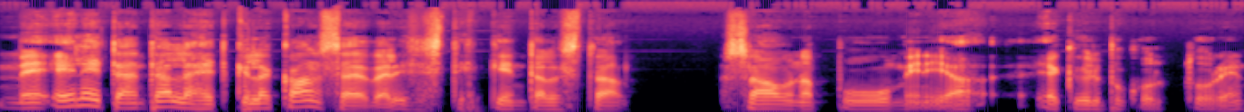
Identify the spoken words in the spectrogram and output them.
me eletään tällä hetkellä kansainvälisestikin tällaista saunapuumin ja, ja kylpykulttuurin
